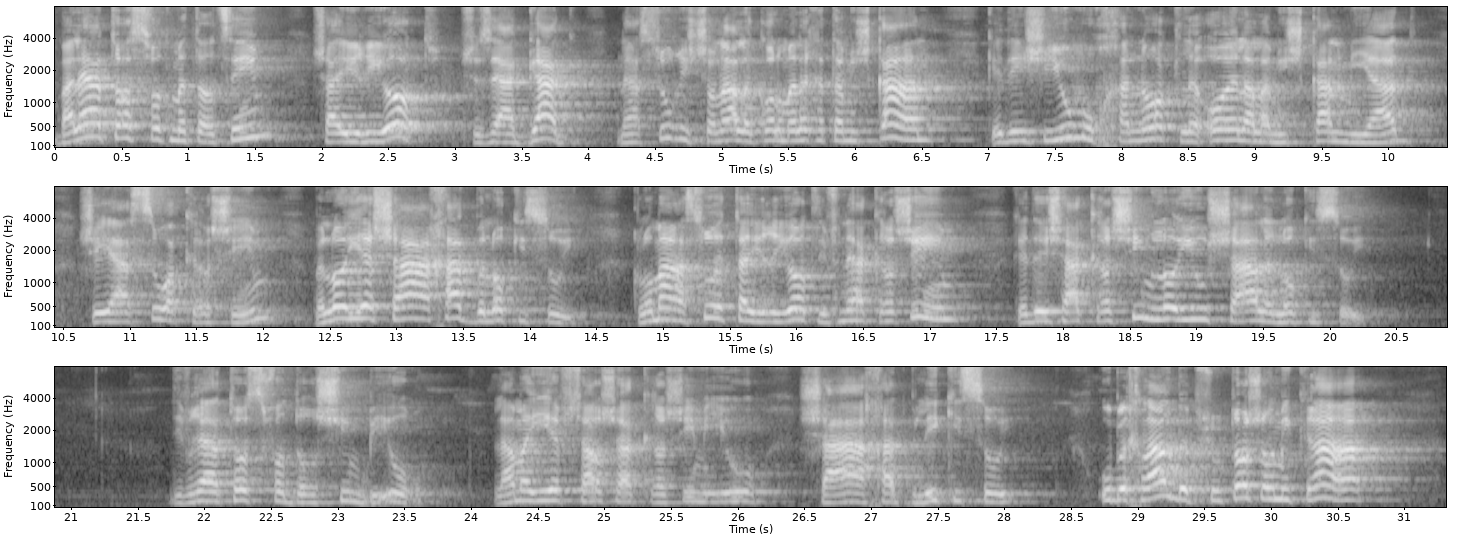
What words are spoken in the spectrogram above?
בעלי התוספות מתרצים שהיריות, שזה הגג, נעשו ראשונה לכל מלאכת המשכן, כדי שיהיו מוכנות לאוהל על המשכן מיד, שיעשו הקרשים, ולא יהיה שעה אחת בלא כיסוי. כלומר, עשו את היריות לפני הקרשים, כדי שהקרשים לא יהיו שעה ללא כיסוי. דברי התוספות דורשים ביאור. למה אי אפשר שהקרשים יהיו שעה אחת בלי כיסוי? ובכלל, בפשוטו של מקרא,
